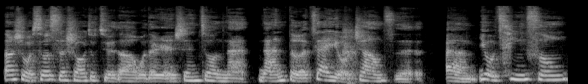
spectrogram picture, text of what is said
当时我休息的时候就觉得我的人生就难难得再有这样子，嗯，又轻松，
